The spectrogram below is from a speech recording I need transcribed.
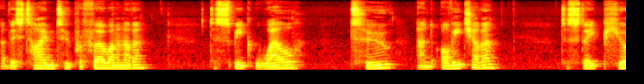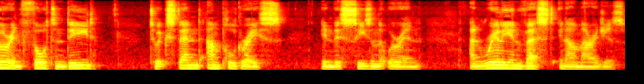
at this time to prefer one another, to speak well to and of each other, to stay pure in thought and deed, to extend ample grace in this season that we're in, and really invest in our marriages.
